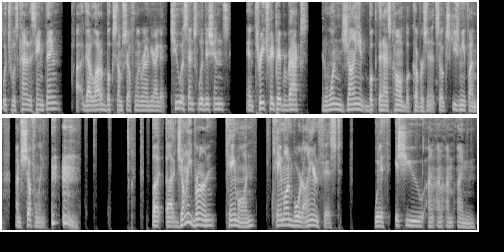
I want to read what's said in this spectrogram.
which was kind of the same thing. I got a lot of books I'm shuffling around here. I got two essential editions and three trade paperbacks and one giant book that has comic book covers in it. So excuse me if I'm I'm shuffling. but uh, Johnny Byrne came on came on board Iron Fist with issue. I'm I'm I'm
